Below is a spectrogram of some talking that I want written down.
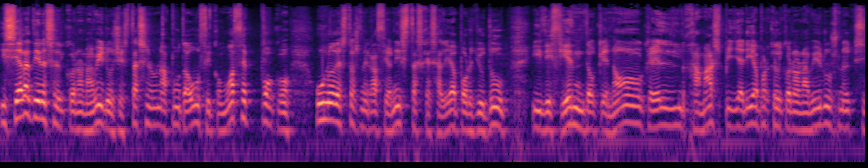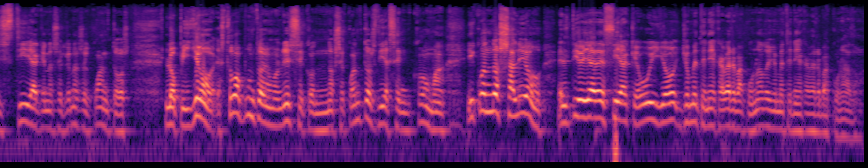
Y si ahora tienes el coronavirus y estás en una puta UCI, como hace poco uno de estos negacionistas que salía por YouTube y diciendo que no, que él jamás pillaría porque el coronavirus no existía, que no sé qué, no sé cuántos, lo pilló, estuvo a punto de morirse con no sé cuántos días en coma, y cuando salió, el tío ya decía que, uy, yo, yo me tenía que haber vacunado, yo me tenía que haber vacunado.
